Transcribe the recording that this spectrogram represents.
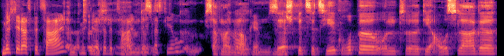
Müsst ihr das bezahlen? Ja, Müsst ihr dafür bezahlen, ähm, das ist, ähm, ich sag mal, eine ah, okay. sehr spitze Zielgruppe und äh, die Auslage,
